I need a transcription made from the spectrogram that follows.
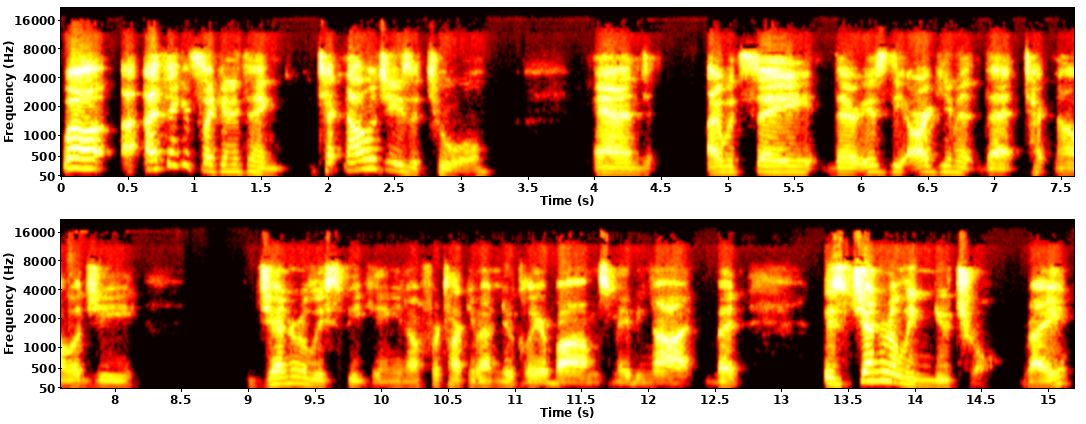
Well, I think it's like anything. Technology is a tool, and I would say there is the argument that technology, generally speaking, you know, if we're talking about nuclear bombs, maybe not, but is generally neutral, right?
